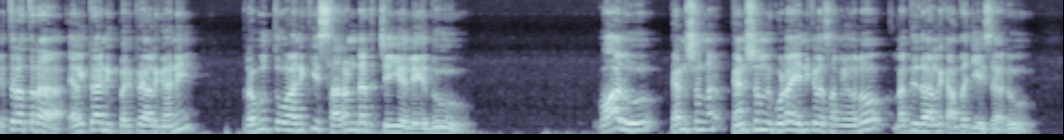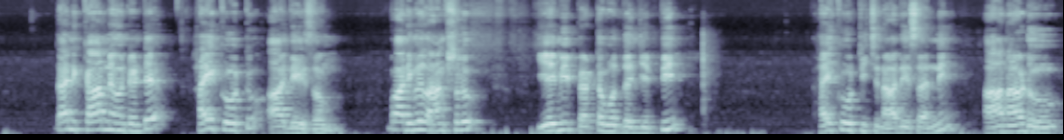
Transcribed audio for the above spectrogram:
ఇతరత్ర ఎలక్ట్రానిక్ పరికరాలు కానీ ప్రభుత్వానికి సరెండర్ చేయలేదు వారు పెన్షన్ పెన్షన్లు కూడా ఎన్నికల సమయంలో లబ్ధిదారులకు అందజేశారు. దానికి కారణం ఏంటంటే హైకోర్టు ఆదేశం. వారి మీద ఆంక్షలు ఏమీ పెట్టవద్దని చెప్పి హైకోర్టు ఇచ్చిన ఆదేశాన్ని ఆనాడు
